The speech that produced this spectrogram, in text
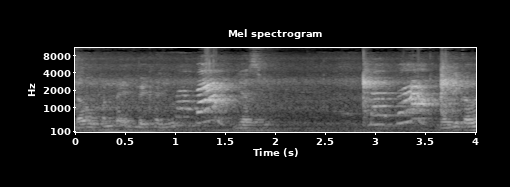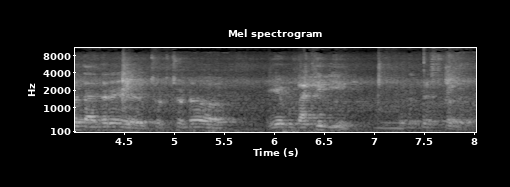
दा ओपन लाइट देखा जी यस जल्दी कहो ता दरे छोट छोट ये को काटी की तो पेस्ट कर दो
